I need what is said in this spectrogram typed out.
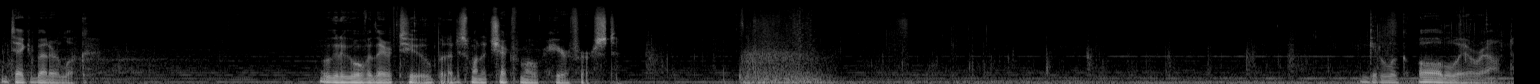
and take a better look. We're going to go over there too, but I just want to check from over here first. get a look all the way around.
